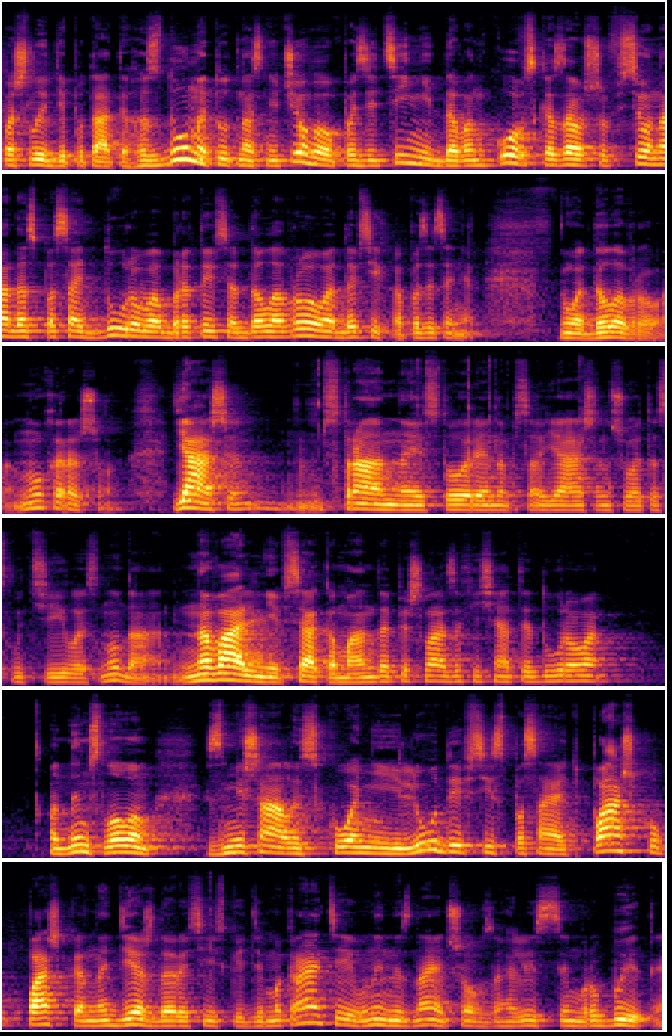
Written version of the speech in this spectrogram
пішли депутати Госдуми. Тут нас нічого, опозиційні. Даванков сказав, що все, треба спасати Дурова, обратився до Лаврова, до всіх опозиціонерів. Вот, до Лаврова. Ну, хорошо. Яшин, странна історія, написав Яшин, що це случилось. Ну да. Навальні вся команда пішла захищати Дурова. Одним словом, змішались коні і люди, всі спасають Пашку. Пашка надіжда російської демократії. Вони не знають, що взагалі з цим робити.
